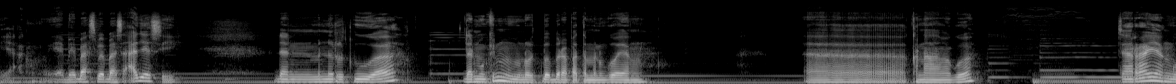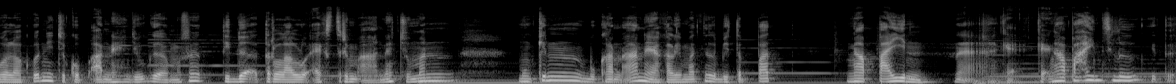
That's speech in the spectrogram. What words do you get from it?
ya ya bebas-bebas aja sih. Dan menurut gua dan mungkin menurut beberapa teman gue yang uh, kenal sama gue cara yang gue lakuin ini cukup aneh juga. Maksudnya tidak terlalu ekstrim aneh cuman mungkin bukan aneh ya kalimatnya lebih tepat ngapain? Nah kayak kayak ngapain sih lu? Gitu.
